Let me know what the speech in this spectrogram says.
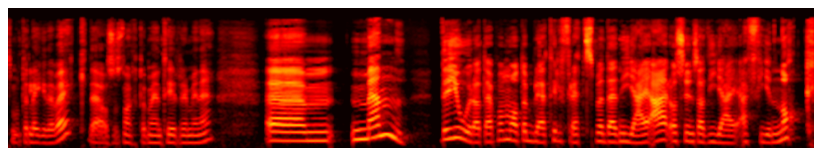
Så måtte jeg legge det vekk. Det har jeg også snakket om i en tidligere mini. Um, men det gjorde at jeg på en måte ble tilfreds med den jeg er, og syns at jeg er fin nok.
